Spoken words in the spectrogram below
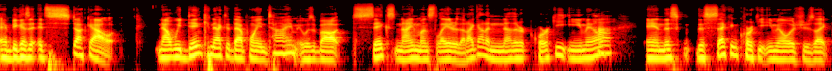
and because it, it stuck out. Now we didn't connect at that point in time. It was about six, nine months later that I got another quirky email, Huh. and this this second quirky email, which was like,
